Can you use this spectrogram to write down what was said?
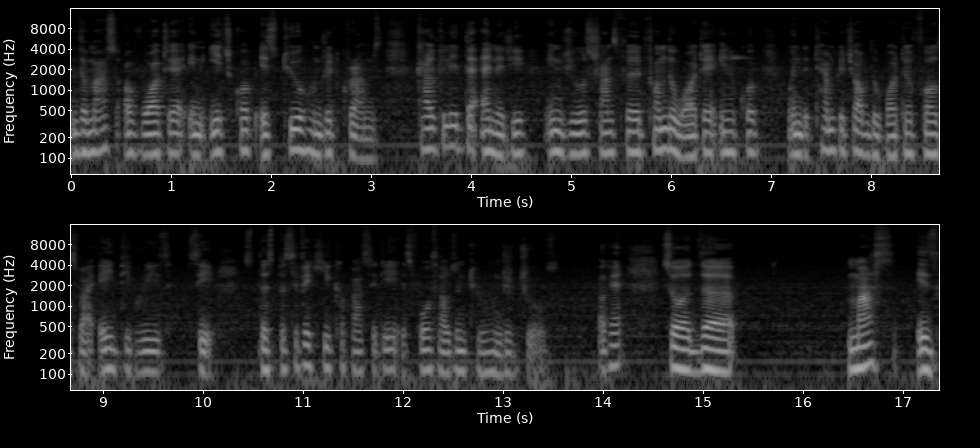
the mass of water in each cup is 200 grams. Calculate the energy in joules transferred from the water in a cup when the temperature of the water falls by 8 degrees C. So the specific heat capacity is 4200 joules. Okay, so the mass is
